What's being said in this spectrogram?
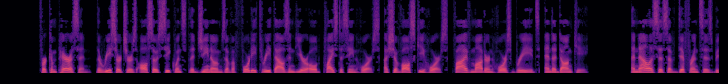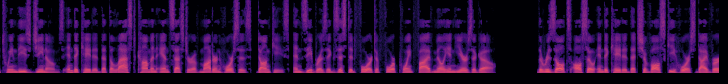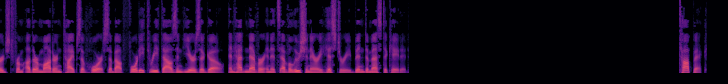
For comparison, the researchers also sequenced the genomes of a 43,000-year-old Pleistocene horse, a Przewalski horse, five modern horse breeds, and a donkey. Analysis of differences between these genomes indicated that the last common ancestor of modern horses, donkeys, and zebras existed 4 to 4.5 million years ago. The results also indicated that Przewalski horse diverged from other modern types of horse about 43,000 years ago, and had never in its evolutionary history been domesticated.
